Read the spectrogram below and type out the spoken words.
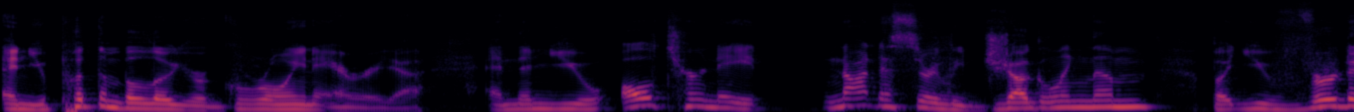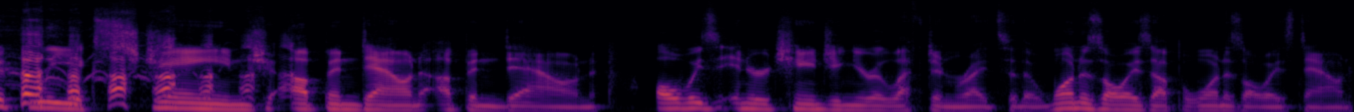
and you put them below your groin area and then you alternate not necessarily juggling them but you vertically exchange up and down up and down always interchanging your left and right so that one is always up one is always down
